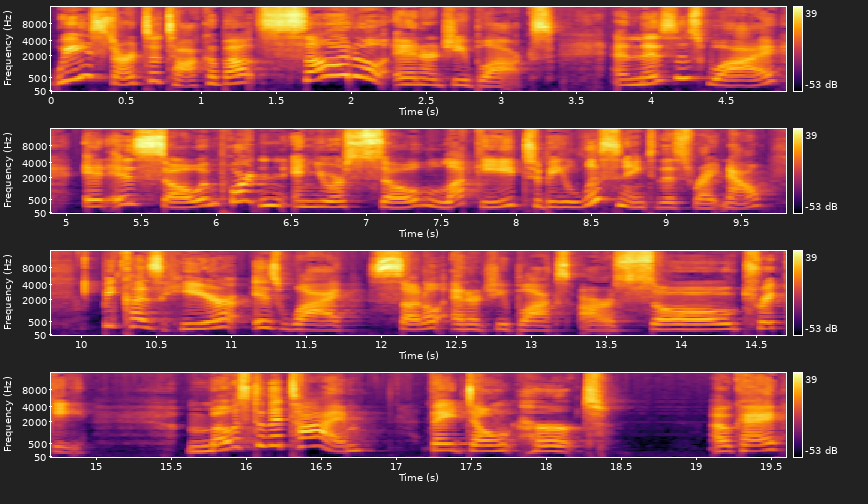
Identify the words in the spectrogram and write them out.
We start to talk about subtle energy blocks. And this is why it is so important. And you're so lucky to be listening to this right now because here is why subtle energy blocks are so tricky. Most of the time, they don't hurt. Okay?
